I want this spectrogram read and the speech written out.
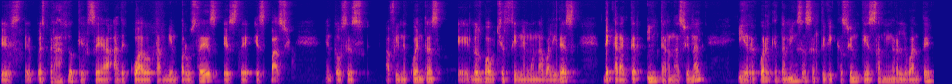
este, pues esperando que sea adecuado también para ustedes este espacio. Entonces, a fin de cuentas, eh, los vouchers tienen una validez de carácter internacional y recuerda que también esa certificación, que es también relevante,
